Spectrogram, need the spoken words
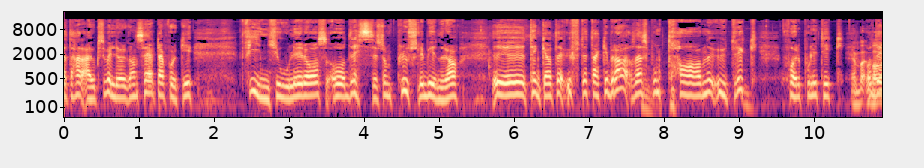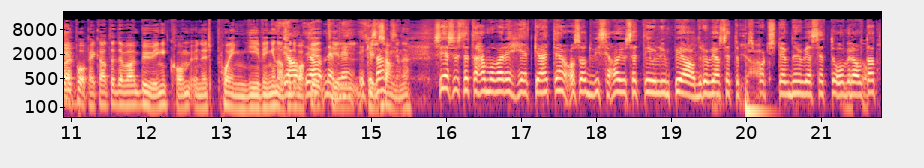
dette her er jo ikke så veldig organisert. Det er folk i finkjoler og, og dresser som plutselig begynner å uh, tenke at uff, dette er ikke bra. Altså, det er spontane uttrykk for politikk. Jeg ba- bare det- påpeke at det var buing kom under poenggivingen. altså Ja, Det var ja, ikke til, ikke til sangene. Så jeg syns dette her må være helt greit. Ja. Altså, vi har jo sett det i olympiader, og vi har sett det på sportsstevner, og vi har sett det overalt at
